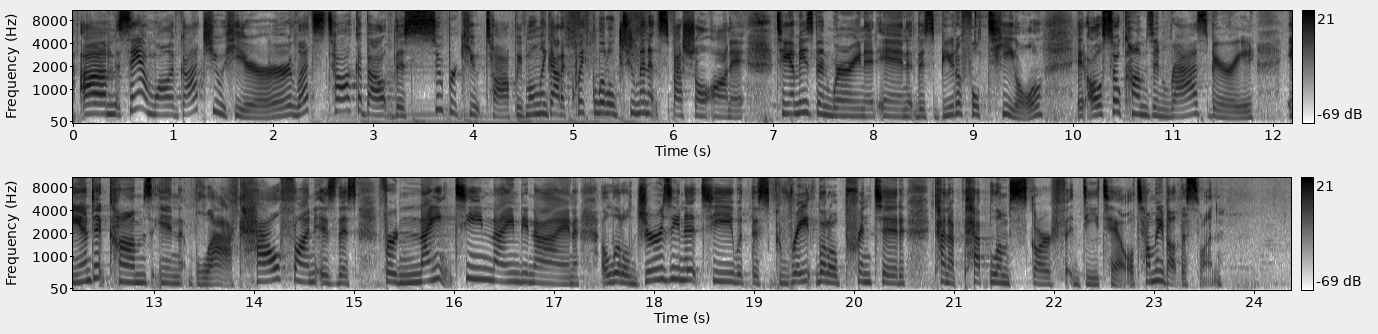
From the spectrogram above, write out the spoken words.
Um, Sam, while I've got you here, let's talk about this super cute top. We've only got a quick little two minute special on it. Tammy's been wearing it in this beautiful teal. It also comes in raspberry and it comes in black. How fun is this for $19.99? A little jersey knit tee with this great little printed kind of peplum scarf detail. Tell me about this one.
